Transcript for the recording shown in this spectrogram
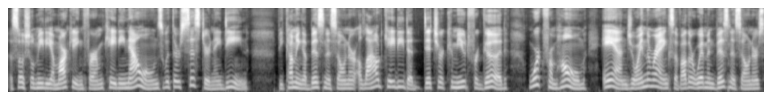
a social media marketing firm Katie now owns with her sister Nadine. Becoming a business owner allowed Katie to ditch her commute for good, work from home, and join the ranks of other women business owners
